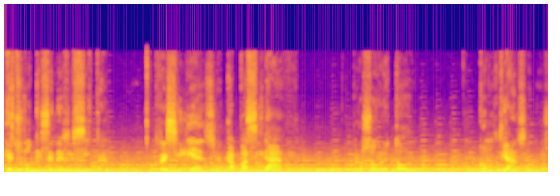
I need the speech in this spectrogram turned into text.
esto es lo que se necesita. Resiliencia, capacidad, pero sobre todo, confianza en Dios.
